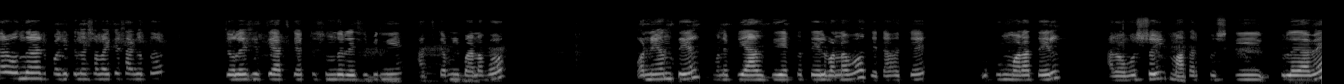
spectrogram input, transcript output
নমস্কার বন্ধুরা পকিতনে সবাইকে স্বাগত। চলে এসেছি আজকে একটা সুন্দর রেসিপি নিয়ে। আজকে আমি বানাবো অনিয়ন তেল মানে পেঁয়াজ দিয়ে একটা তেল বানাবো, যেটা হচ্ছে উকুন মারা তেল। আর অবশ্যই মাথার খুশকি চলে যাবে,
